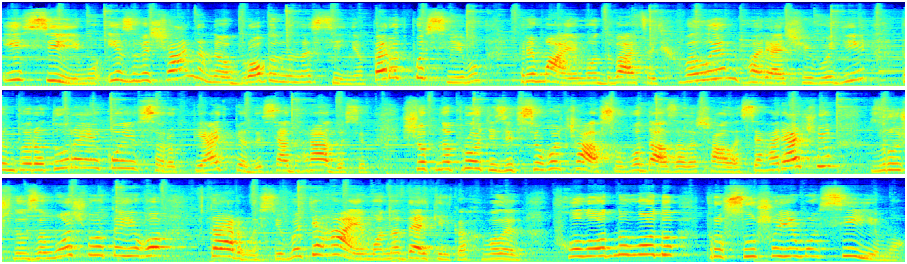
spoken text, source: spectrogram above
і сіємо. І звичайне необроблене насіння. Перед посівом тримаємо 20 хвилин в гарячій воді, температура якої 45-50 градусів. Щоб на протязі всього часу вода залишалася гарячою, зручно замочувати його термосі. Витягаємо на декілька хвилин в холодну воду, просушуємо, сіємо.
